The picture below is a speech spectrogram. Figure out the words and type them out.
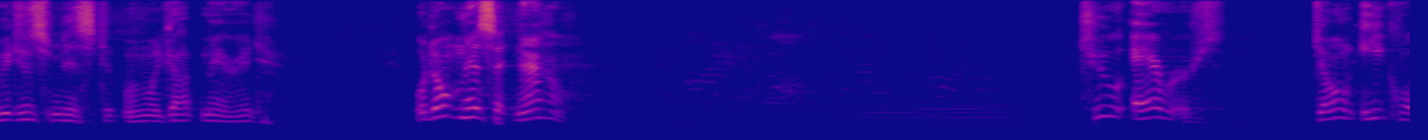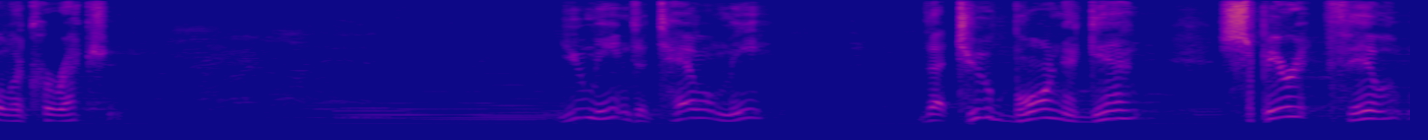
we just missed it when we got married. Well, don't miss it now. Two errors don't equal a correction. You mean to tell me that two born again, spirit filled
